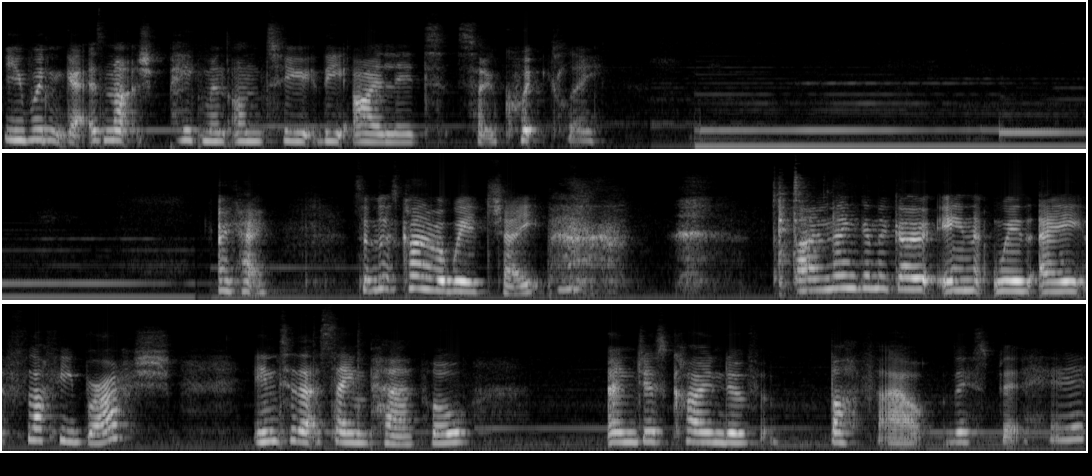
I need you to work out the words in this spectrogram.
you wouldn't get as much pigment onto the eyelid so quickly. Okay, so it looks kind of a weird shape. I'm then going to go in with a fluffy brush into that same purple and just kind of buff out this bit here.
